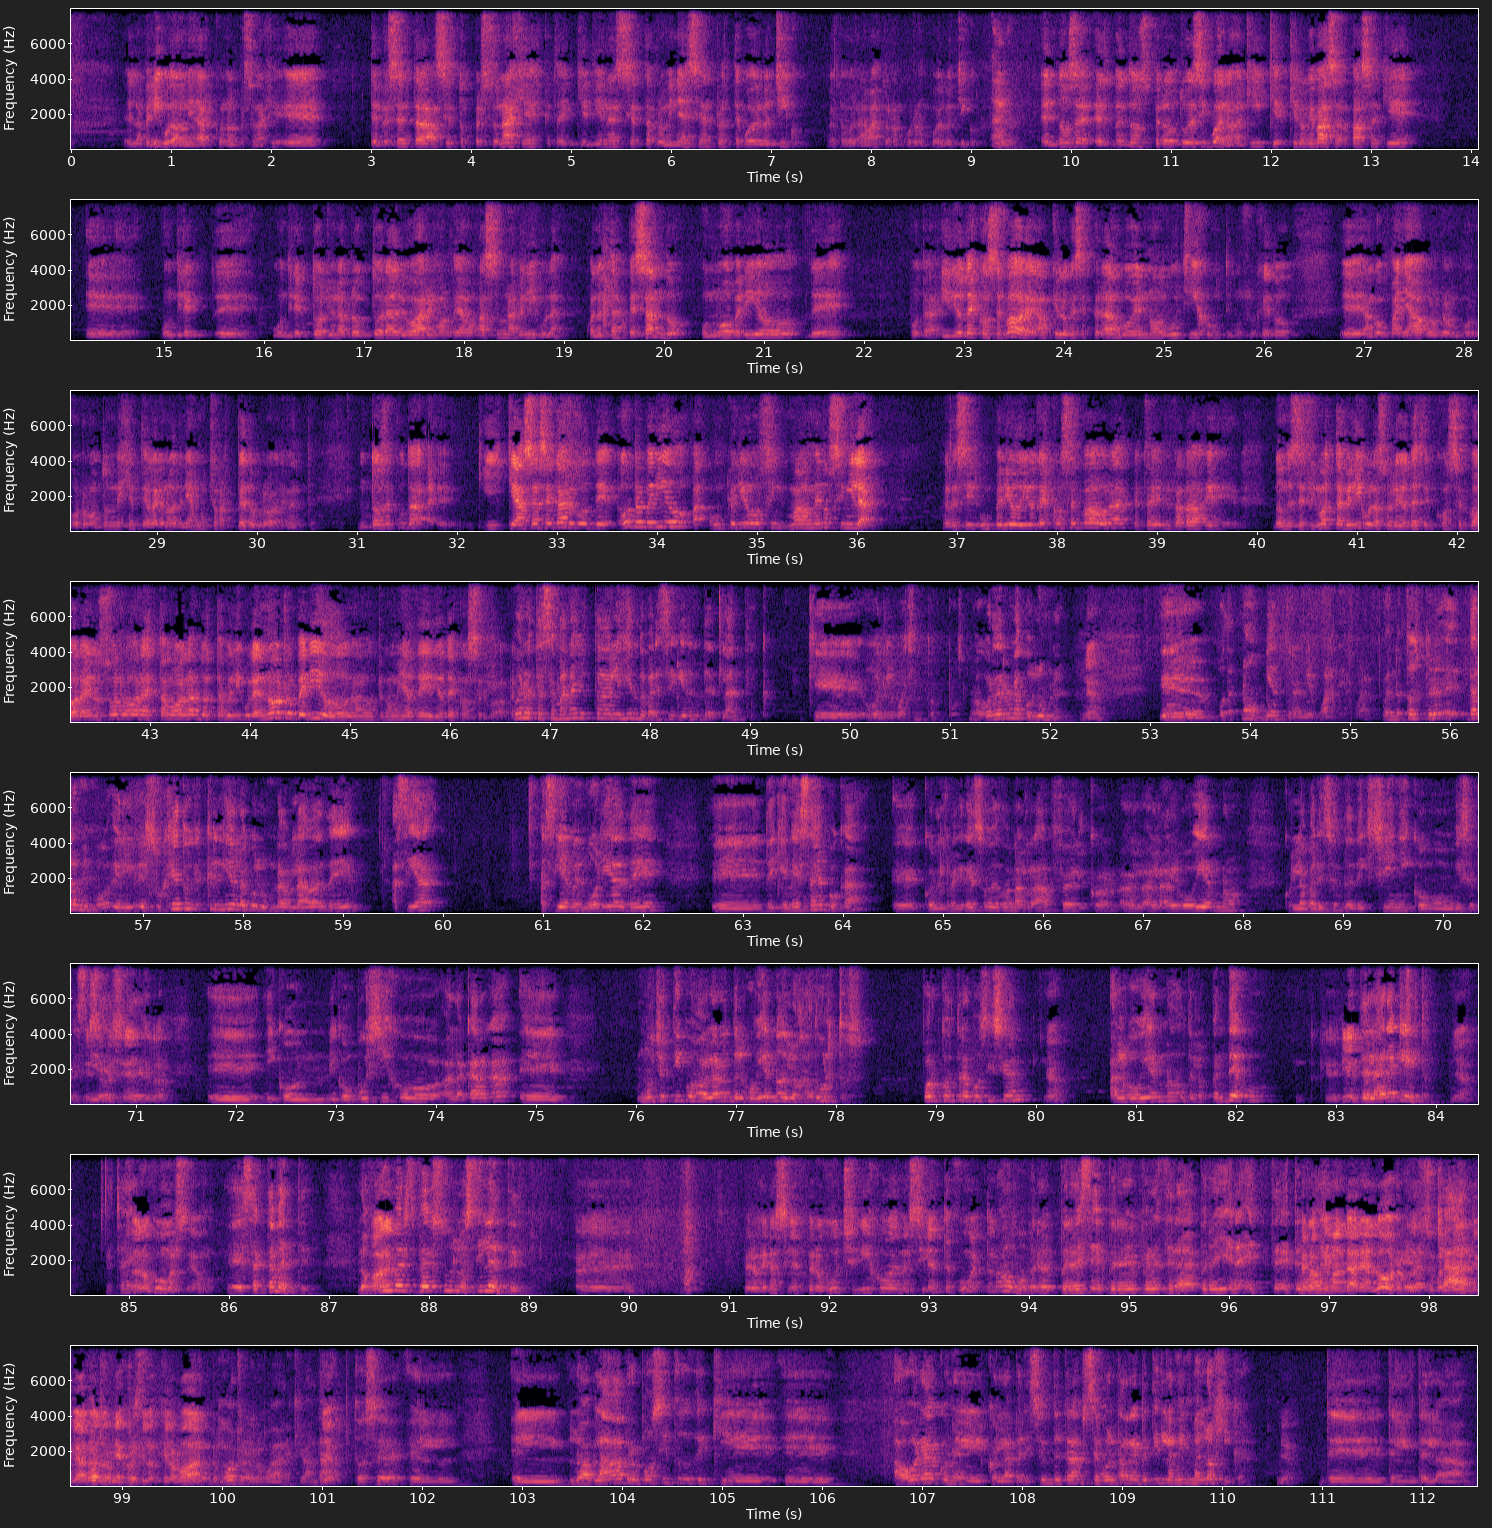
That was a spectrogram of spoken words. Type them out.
en la película Donnie Darko, no el personaje, eh, te presenta a ciertos personajes ¿cachai? que tienen cierta prominencia dentro de este pueblo chico. Además, esto transcurre en un pueblo chico. Claro. Entonces, el- entonces, pero tú decís, bueno, aquí, ¿qué, qué es lo que pasa? Pasa que eh, un, direct- eh, un director y una productora, Drew Barrymore, digamos, hace una película cuando está empezando un nuevo periodo de puta, idiotez conservadora, digamos que es lo que se esperaba, un gobierno de Bush hijo, un, sujeto eh, acompañado por otro, otro montón de gente a la que no le tenían mucho respeto probablemente. Entonces, puta, eh, y que hace ese cargo de otro periodo, un periodo más o menos similar. Es decir, un periodo de idiotez conservadora, que está ahí retratada, eh, donde se filmó esta película sobre idiotez conservadora, y nosotros ahora estamos hablando de esta película en otro periodo, digamos, entre comillas, de idiotez conservadora. Bueno, esta semana yo estaba leyendo, parece que era en The Atlantic, que, o en el Washington Post, no me acuerdo, era una columna. Eh, otra- no, mientras era mi guardia. Bueno, entonces, pero eh, da lo mismo. El, el sujeto que escribía la columna hablaba de. hacía, hacía memoria de, eh, de que en esa época, eh, con el regreso de Donald Rumsfeld con, al, al- al gobierno, con la aparición de Dick Cheney como vicepresidente, Vicepresidente, claro. eh, y, con, y con Bush hijo a la carga, eh, muchos tipos hablaron del gobierno de los adultos, por contraposición al gobierno de los pendejos Clinton. de la era Clinton. Ya. O sea, los boomers, digamos. Exactamente. Los Ahora- boomers versus los silentes. Eh, Pero era pero Butch, hijo, no es silente, es también. No, pero, pero ese, pero, pero ese era, pero era este, este Pero los que mandaban eran los otros, era- claro, claro, los los otros, viejos que lo, que lo robaban. Los otros eran los hueones que mandaban. Ya. Entonces, el, el, lo hablaba a propósito de que eh, ahora con, el, con la aparición de Trump se vuelve a repetir la misma lógica Ya. de, del- de la,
